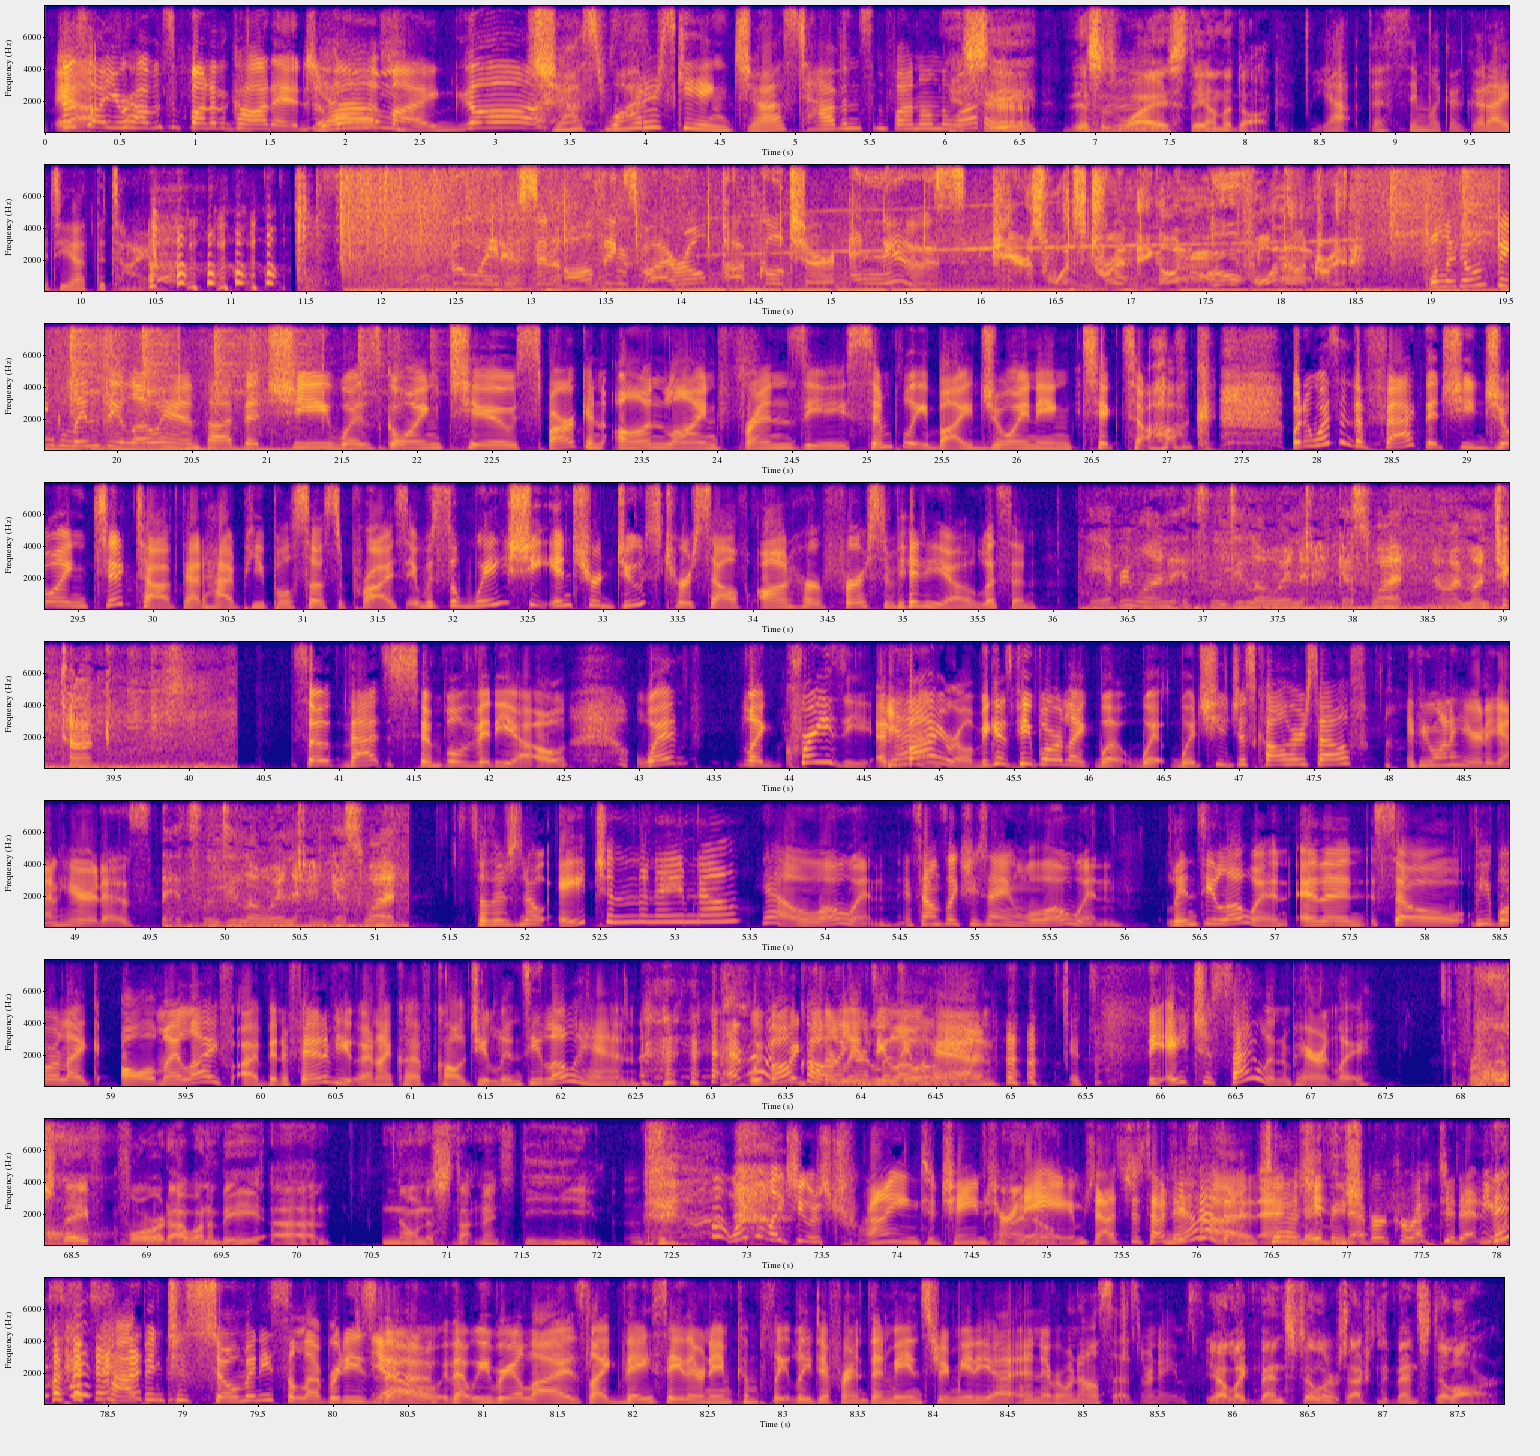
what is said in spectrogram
Just Yeah. thought you were having some fun at the cottage. Oh yeah. Oh my God. Just water skiing, just having some fun on the You water. see, this is why I stay on the dock. Yeah, this seemed like a good idea at the time. The latest in all things viral, pop culture, and news. Here's what's trending on Move 100. Well, I don't think Lindsay Lohan thought that she was going to spark an online frenzy simply by joining TikTok. But it wasn't the fact that she joined TikTok that had people so surprised. It was the way she introduced herself on her first video. Listen. Hey everyone, it's Lindsay Lohan, and guess what? Now I'm on TikTok. So that simple video went like crazy and Yeah. viral because people are like, what, what would she just call herself? If you want to hear it again, here it is. It's Lindsay Lohan, and guess what? So there's no H in the name now? Yeah, Lowen. It sounds like she's saying Lowen. Lindsay Lohan. And then so people are like, all my life I've been a fan of you, and I could have called you Lindsay Lohan. We've all called her her Lindsay, Lindsay Lohan. Lohan. it's the H is silent apparently. From this day forward, I want to be uh, known as Stuntman Steve. It wasn't like she was trying to change her I know. name. That's just how she Yeah, says it. she- And Maybe she's she- never corrected anyone. This has happened to so many celebrities Yeah. though that we realize like they say their name completely different than mainstream media and everyone else says their names. Yeah, like Ben Stiller is actually Ben Stiller.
